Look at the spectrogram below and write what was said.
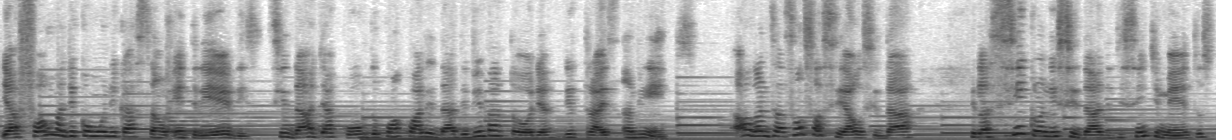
e a forma de comunicação entre eles se dá de acordo com a qualidade vibratória de tais ambientes. A organização social se dá pela sincronicidade de sentimentos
